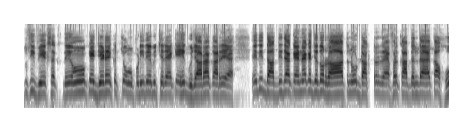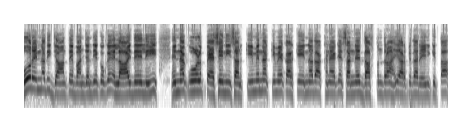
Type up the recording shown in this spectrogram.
ਤੁਸੀਂ ਵੇਖ ਸਕਦੇ ਹੋ ਕਿ ਜਿਹੜੇ ਇੱਕ ਝੌਂਪੜੀ ਦੇ ਵਿੱਚ ਰਹਿ ਕੇ ਇਹ ਗੁਜ਼ਾਰਾ ਕਰ ਰਿਹਾ ਹੈ। ਇਹਦੀ ਦਾਦੀ ਦਾ ਕਹਿਣਾ ਹੈ ਕਿ ਜਦੋਂ ਰਾਤ ਨੂੰ ਡਾਕਟਰ ਰੈਫਰ ਕਰ ਦਿੰਦਾ ਹੈ ਤਾਂ ਹੋਰ ਇਹਨਾਂ ਦੀ ਜਾਨ ਤੇ ਬਣ ਜਾਂਦੀ ਹੈ ਕਿਉਂਕਿ ਇਲਾਜ ਦੇ ਲਈ ਇਹਨਾਂ ਕੋਲ ਪੈਸੇ ਨਹੀਂ ਸਨ। ਕਿਵੇਂ ਨਾ ਕਿਵੇਂ ਕਰਕੇ ਇਹਨਾਂ ਦਾ ਆਖਣਾ ਹੈ ਕਿ ਸਾਨੇ 10-15 ਹਜ਼ਾਰ ਰੁਪਏ ਦਾ ਅਰੇਂਜ ਕੀਤਾ,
